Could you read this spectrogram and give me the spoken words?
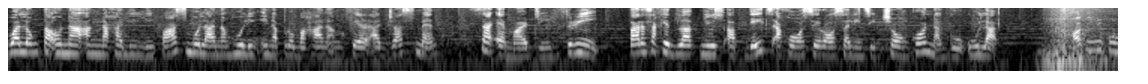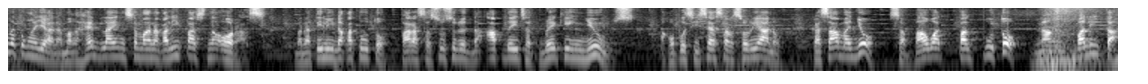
Walong taon na ang nakalilipas mula ng huling inaprobahan ang fare adjustment sa MRT3. Para sa Kidlat News Updates, ako si Rosalyn Sinchonko, nag-uulat. atin niyo pong natungayan ang mga headlines sa mga nakalipas na oras. Manatili nakatuto para sa susunod na updates at breaking news. Ako po si Cesar Soriano, kasama nyo sa bawat pagputo ng balita.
